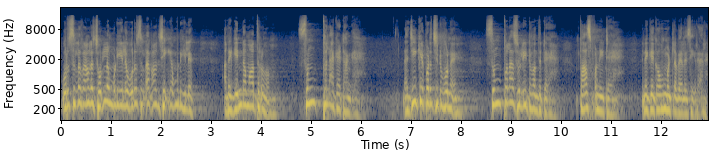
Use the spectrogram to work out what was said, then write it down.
ஒரு சிலரால் சொல்ல முடியல ஒரு சிலரால் செய்ய முடியல. ஆனால் என்ன மாத்திரம்? சிம்பிளாக கேட்டாங்க. நான் ஜிகே படிச்சுட்டு போனேன். சிம்பிளாக சொல்லிட்டு வந்துட்டேன். பாஸ் பண்ணிட்டேன். இன்றைக்கி கவர்மெண்ட்டில் வேலை செய்கிறாரு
